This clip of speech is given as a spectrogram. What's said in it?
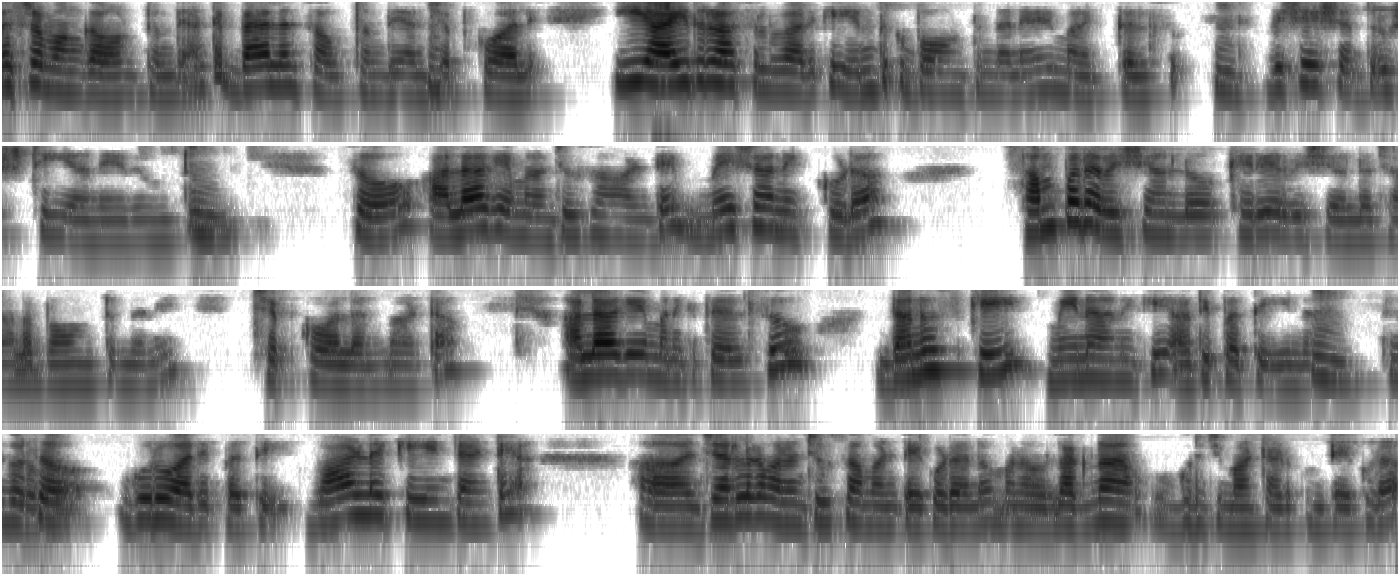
మిశ్రమంగా ఉంటుంది. అంటే బ్యాలెన్స్ అవుతుంది అని. చెప్పుకోవాలి. ఈ ఐదు రాసుల వారికి ఎందుకు బాగుంటుంది అనేది మనకి తెలుసు. విశేష దృష్టి అనేది ఉంటుంది. సో అలాగే మనం చూసామంటే మేషానికి కూడా సంపద విషయంలో కెరియర్ విషయంలో చాలా బాగుంటుందని చెప్పుకోవాలన్నమాట. అలాగే మనకి తెలుసు ధనుస్కి మీనానికి అధిపతి ఈయన. సో గురు అధిపతి. వాళ్ళకి ఏంటంటే జనరల్గా మనం చూసామంటే కూడాను మనం లగ్న గురించి మాట్లాడుకుంటే కూడా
